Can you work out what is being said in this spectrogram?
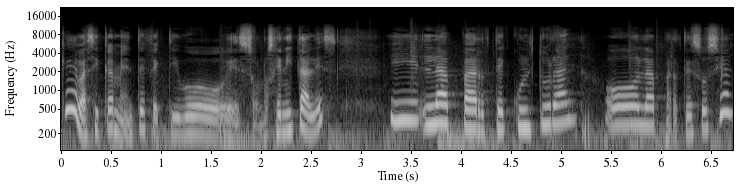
que básicamente efectivo eh, son los genitales, y la parte cultural o la parte social,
